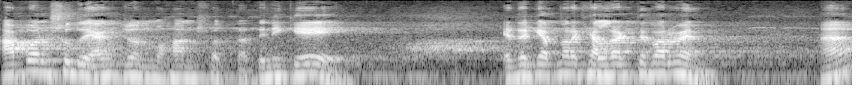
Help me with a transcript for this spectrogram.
আপন শুধু একজন মহান সত্তা, তিনি কে? এটা কি আপনারা খেয়াল রাখতে পারবেন? হ্যাঁ?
